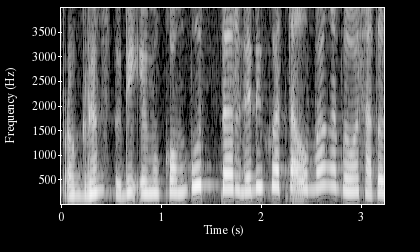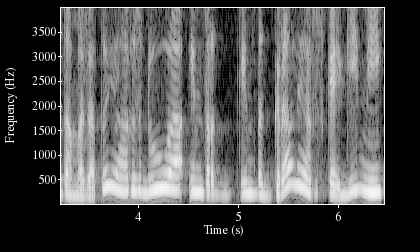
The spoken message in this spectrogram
program studi ilmu komputer jadi gue tahu banget bahwa satu tambah satu ya harus dua integral ya harus kayak gini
